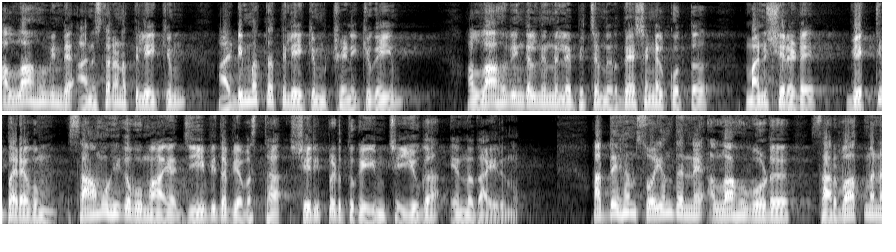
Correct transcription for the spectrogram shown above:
അള്ളാഹുവിന്റെ അനുസരണത്തിലേക്കും അടിമത്തത്തിലേക്കും ക്ഷണിക്കുകയും അള്ളാഹുവിങ്കൽ നിന്ന് ലഭിച്ച നിർദ്ദേശങ്ങൾക്കൊത്ത് മനുഷ്യരുടെ വ്യക്തിപരവും സാമൂഹികവുമായ ജീവിത വ്യവസ്ഥ ശരിപ്പെടുത്തുകയും ചെയ്യുക എന്നതായിരുന്നു. അദ്ദേഹം സ്വയം തന്നെ അള്ളാഹുവോട് സർവാത്മന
